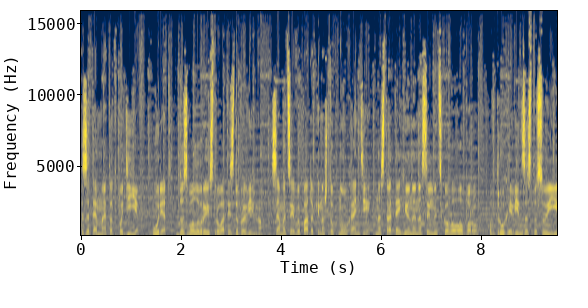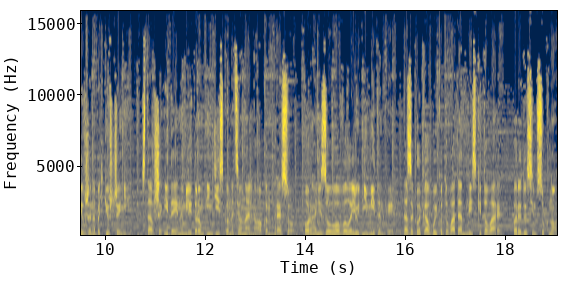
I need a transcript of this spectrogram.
зате метод подіяв. Уряд дозволив реєструватись добровільно. Саме цей випадок і наштовхнув Ганді на стратегію ненасильницького опору. Вдруге він застосує її вже на батьківщині, ставши ідейним лідером індійського національного конгресу, організовував велелюдні мітинги та закликав бойкотувати англійські товари, передусім сукно.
